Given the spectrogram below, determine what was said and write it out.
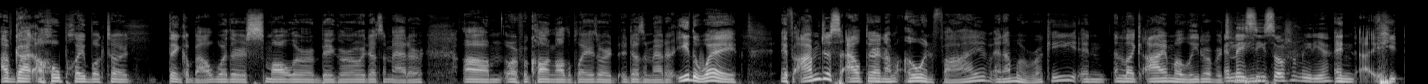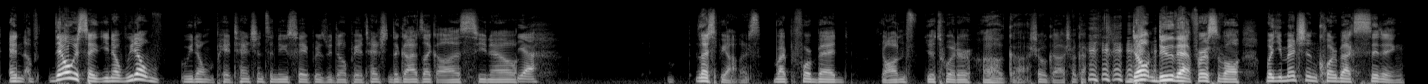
I've got a whole playbook to think about, whether it's smaller or bigger or it doesn't matter. Um, or if we're calling all the plays or it doesn't matter. Either way, if I'm just out there and I'm 0 and 5 and I'm a rookie and, and like I'm a leader of a team and they see social media. and uh, he and they always say, you know, we don't we don't pay attention to newspapers, we don't pay attention to guys like us, you know. yeah. Let's be honest. Right before bed, you're on your Twitter. Oh gosh, oh gosh, oh gosh. don't do that first of all. But you mentioned quarterbacks sitting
